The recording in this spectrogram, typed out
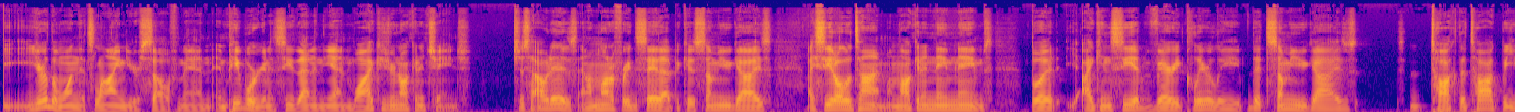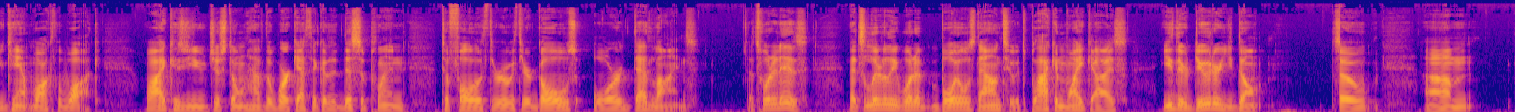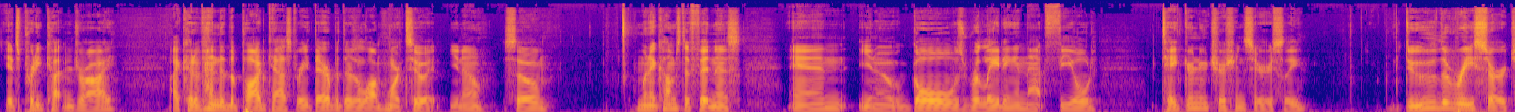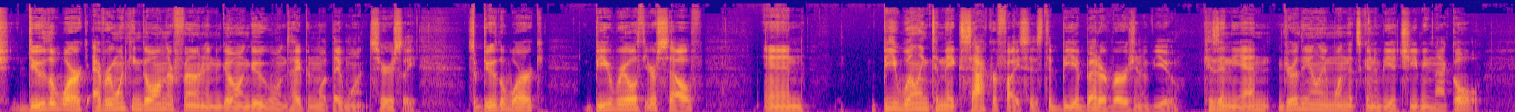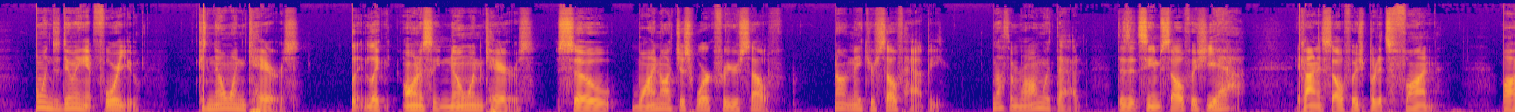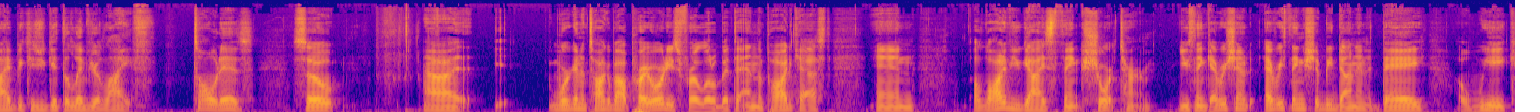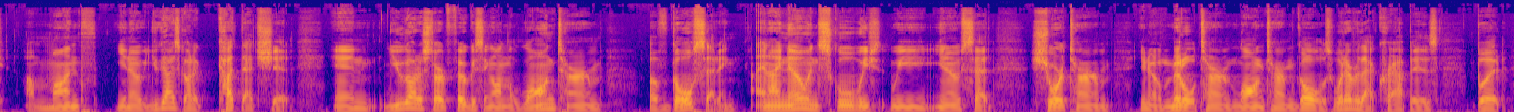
you're the one that's lying to yourself, man. And people are going to see that in the end. Why? Because you're not going to change. It's just how it is. And I'm not afraid to say that because some of you guys, I see it all the time. I'm not going to name names, but I can see it very clearly that some of you guys talk the talk, but you can't walk the walk. Why? Because you just don't have the work ethic or the discipline to follow through with your goals or deadlines. That's what it is. That's literally what it boils down to. It's black and white, guys. Either do it or you don't. So um, it's pretty cut and dry. I could have ended the podcast right there, but there's a lot more to it, you know? So when it comes to fitness and, you know, goals relating in that field, take your nutrition seriously. do the research, do the work. Everyone can go on their phone and go on Google and type in what they want. Seriously. So do the work, be real with yourself, and be willing to make sacrifices to be a better version of you. Because in the end, you're the only one that's going to be achieving that goal. No one's doing it for you because no one cares. Like, honestly, no one cares. So why not just work for yourself? Why not make yourself happy? Nothing wrong with that. Does it seem selfish? Yeah. It's kind of selfish, but it's fun. Why? Because you get to live your life. That's all it is. So, uh, we're going to talk about priorities for a little bit to end the podcast. And a lot of you guys think short term. You think every should, everything should be done in a day, a week, a month. You know, you guys got to cut that shit. And you got to start focusing on the long term of goal setting. And I know in school we we, you know, set short term, you know, middle term, long term goals, whatever that crap is, but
